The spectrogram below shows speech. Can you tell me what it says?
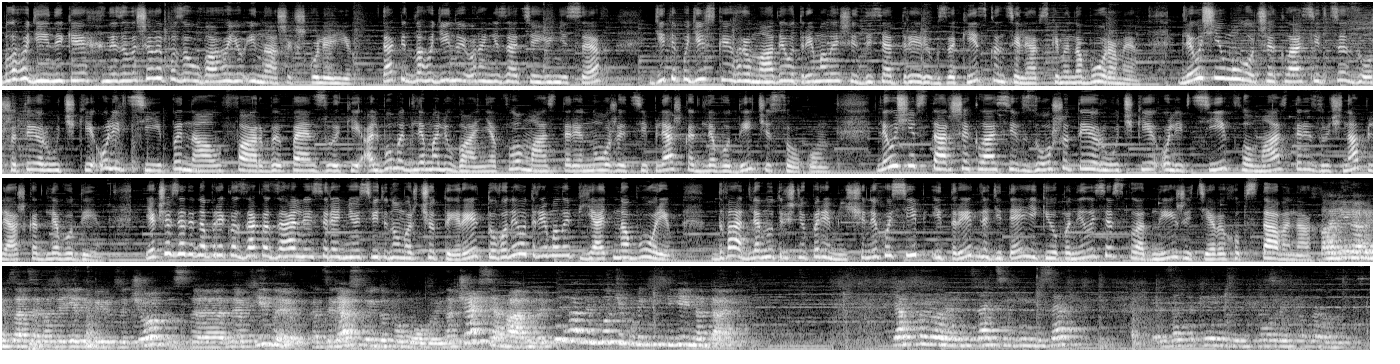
Благодійники не залишили поза увагою і наших школярів. Так, від благодійної організації ЮНІСЕФ діти Подільської громади отримали 63 рюкзаки з канцелярськими наборами. Для учнів молодших класів це зошити, ручки, олівці, пенал, фарби, пензлики, альбоми для малювання, фломастери, ножиці, пляшка для води чи соку. Для учнів старших класів зошити, ручки, олівці, фломастери, зручна пляшка для води. Якщо взяти, наприклад, заклад загальної середньої освіти номер 4, то вони отримали 5 наборів: два для внутрішньопереміщених осіб і три для дітей, які опинилися в складних життєвих обставинах. Благодійна організація надає тобі рюкзачок з е, необхідною канцелярською допомогою. Навчайся гарно і будь гарним хлопчиком, який є й надалі. Дякую організації ЮНІСЕФ за такий добрий подарунок.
